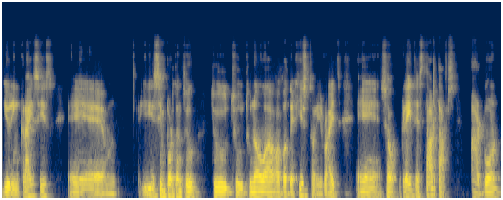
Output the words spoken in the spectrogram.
during crisis, um, it's important to to to to know about the history, right? Uh, so great startups are born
